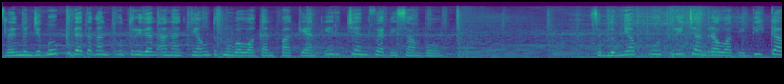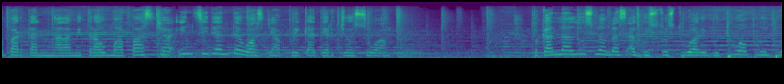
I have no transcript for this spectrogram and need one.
Selain menjenguk kedatangan putri dan anaknya untuk membawakan pakaian Irjen Verdi Sambo. Sebelumnya Putri Chandrawati dikabarkan mengalami trauma pasca insiden tewasnya Brigadir Joshua. Pekan lalu 19 Agustus 2022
